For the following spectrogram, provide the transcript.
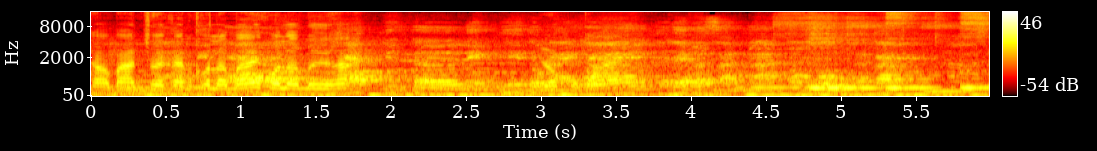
ชาวบ้านช่วยกันคนละไม้คนละมือฮะยกไว้จะได้ประสานงานกับถูกนะครับ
